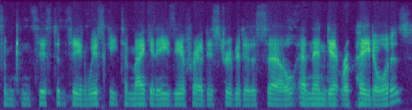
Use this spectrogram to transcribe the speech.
some consistency in whiskey to make it easier for our distributor to sell and then get repeat orders.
